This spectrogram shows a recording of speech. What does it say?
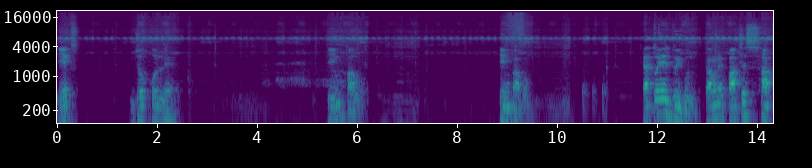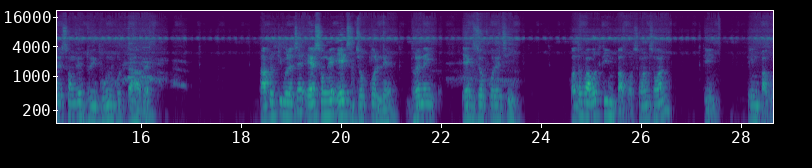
এক্স যোগ করলে তিন পাবো। তিন পাবো। এত এর দুই গুণ, তার মানে পাঁচের সাতের সঙ্গে দুই গুণ করতে হবে। তারপর কি বলেছে? এর সঙ্গে এক্স যোগ করলে, ধরে নেই এক্স যোগ করেছি কত পাবো? তিন পাবো। সমান সমান তিন। তিন পাবো।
